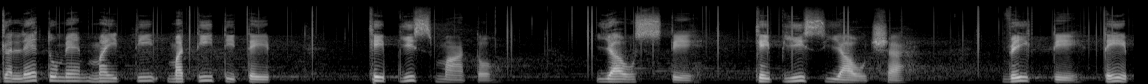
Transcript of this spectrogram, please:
galėtume maity, matyti taip, kaip jis mato, jausti, kaip jis jaučia, veikti taip,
